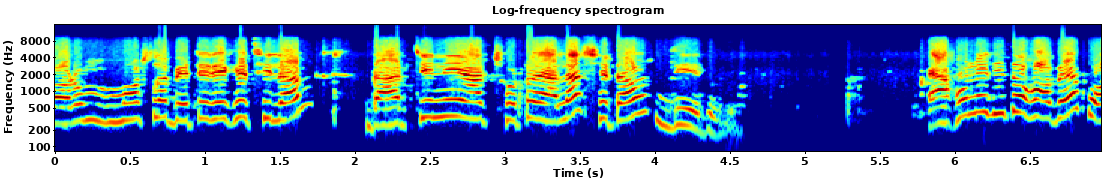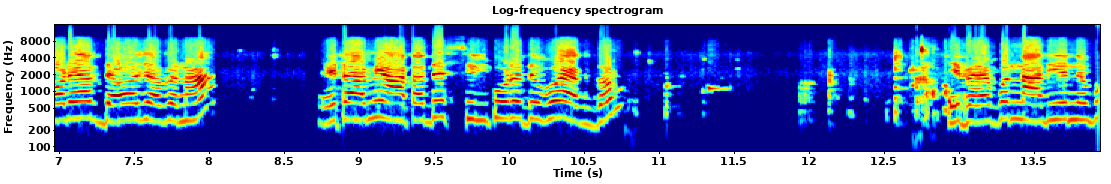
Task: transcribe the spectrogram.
গরম মশলা বেটে রেখেছিলাম, দারচিনি আর ছোট এলাচ সেটাও দিয়ে দেবো। এখনই দিতে হবে, পরে আর দেওয়া যাবে না। এটা আমি আটা দিয়ে সিল করে দেব একদম। এবার একবার নাড়িয়ে নেব।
